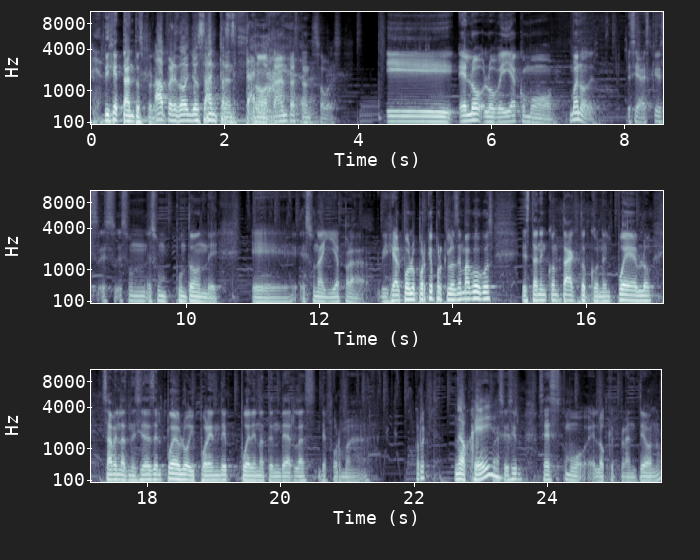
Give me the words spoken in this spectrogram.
Dije tantas, pero... Ah, perdón, yo santas de Tantas. No, tantas, tantas obras. Y él lo, lo veía como, bueno, decía, es que es, es- es un, es un punto donde eh, es una guía para dirigir al pueblo. ¿Por qué? Porque los demagogos están en contacto con el pueblo, saben las necesidades del pueblo y por ende pueden atenderlas de forma correcta, Ok. así decirlo. O sea, eso es como lo que planteo, ¿no?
